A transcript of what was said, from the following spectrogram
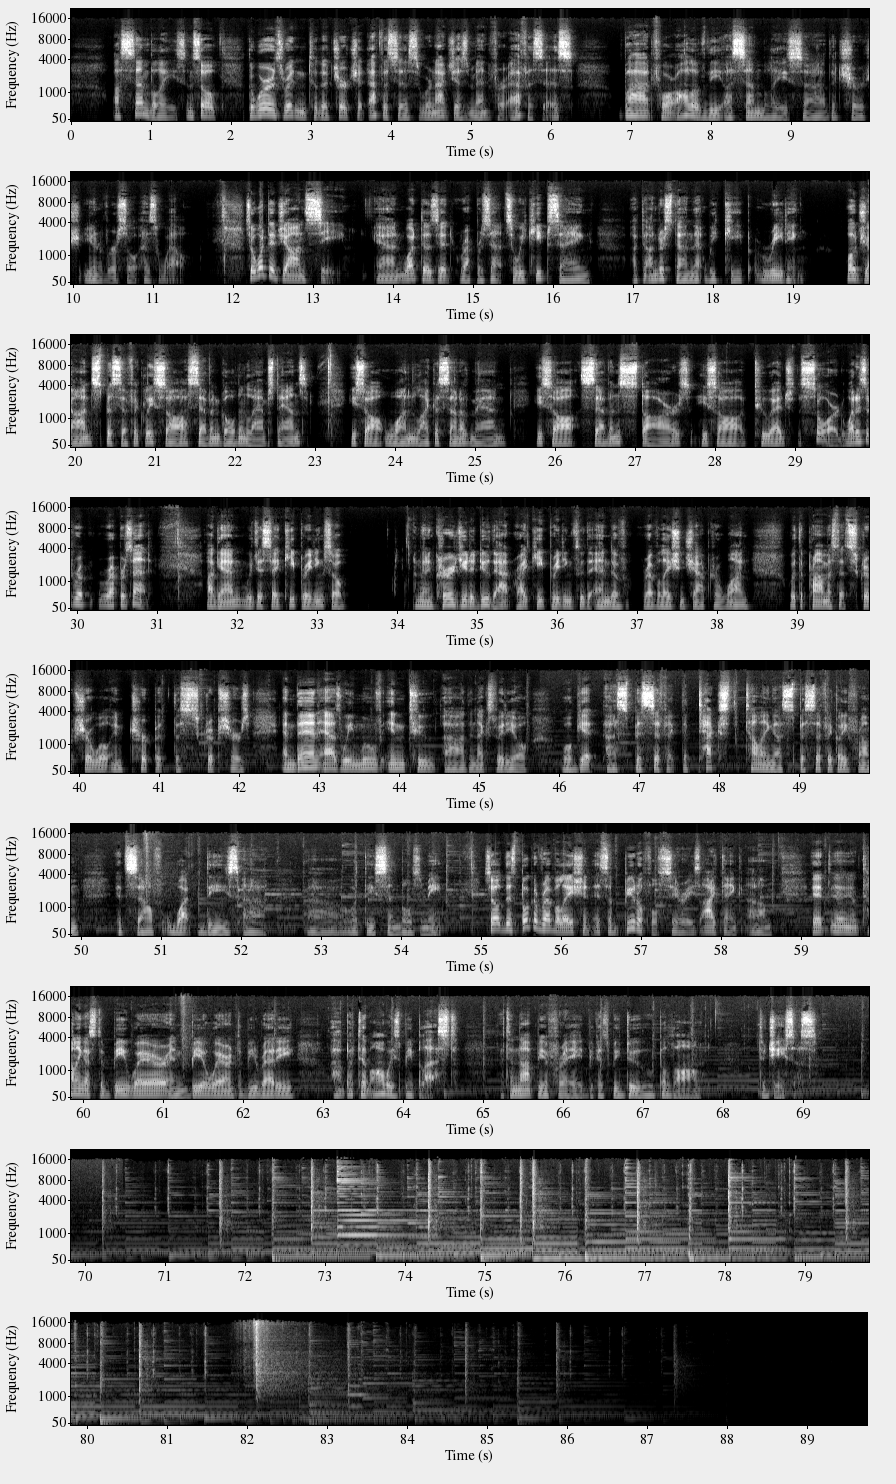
assemblies. And so the words written to the church at Ephesus were not just meant for Ephesus, but for all of the assemblies, uh, the church universal as well. So, what did John see? And what does it represent? So, we keep saying uh, to understand that we keep reading. Well, John specifically saw seven golden lampstands. He saw one like a son of man. He saw seven stars. He saw a two edged sword. What does it re- represent? Again, we just say keep reading. So I'm going to encourage you to do that, right? Keep reading through the end of Revelation chapter 1 with the promise that Scripture will interpret the Scriptures. And then as we move into uh, the next video, we'll get uh, specific, the text telling us specifically from itself what these, uh, uh what these symbols mean. So this book of Revelation is a beautiful series, I think. Um, it you know, telling us to beware and be aware and to be ready uh, but to always be blessed, to not be afraid, because we do belong to Jesus.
